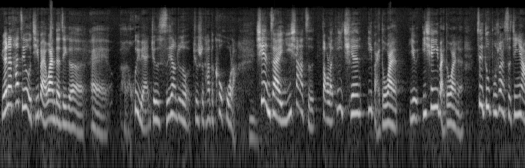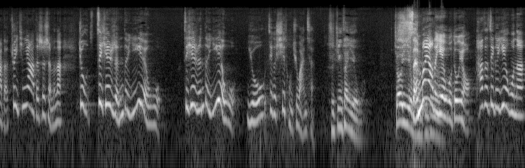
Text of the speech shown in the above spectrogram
原来它只有几百万的这个哎呃会员，就是实际上就是就是他的客户了。现在一下子到了一千一百多万，一一千一百多万人，这都不算是惊讶的。最惊讶的是什么呢？就这些人的业务，这些人的业务由这个系统去完成。是精算业务、交易业务，什么样的业务？都有。它的这个业务呢，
